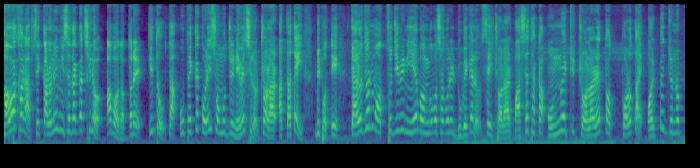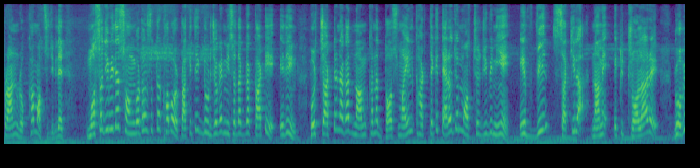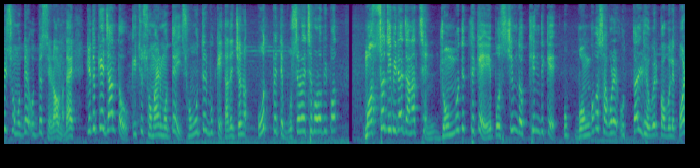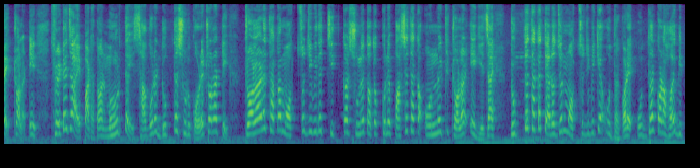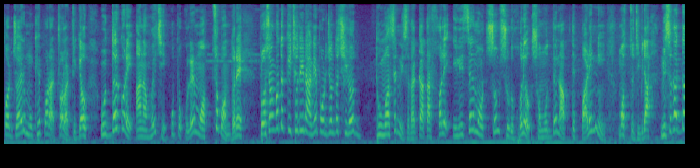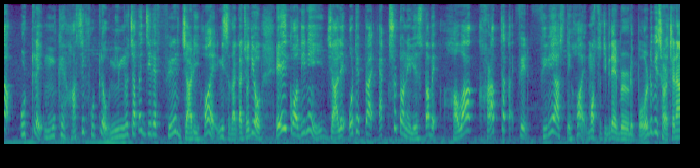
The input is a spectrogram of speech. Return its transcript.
হাওয়া খারাপ সে কারণেই নিষেধাজ্ঞা ছিল আবহাওয়া দপ্তরের কিন্তু তা উপেক্ষা করেই সমুদ্রে নেমেছিল ট্রলার আর তাতেই বিপত্তি। তেরো জন মৎস্যজীবী নিয়ে বঙ্গোপসাগরে ডুবে গেল সেই ট্রলার। পাশে থাকা অন্য একটি ট্রলারের তৎপরতায় অল্পের জন্য প্রাণ রক্ষা মৎস্যজীবীদের। মৎস্যজীবীদের সংগঠন সূত্রের খবর, প্রাকৃতিক দুর্যোগের নিষেধাজ্ঞা কাটিয়ে এদিন ভোর চারটে নাগাদ নামখানা দশ মাইল ঘাট থেকে তেরো জন মৎস্যজীবী নিয়ে এফভি সাকিলা নামে একটি ট্রলারে গভীর সমুদ্রের উদ্দেশ্যে রওনা দেয়। কিন্তু কে জানতো, কিছু সময়ের মধ্যেই সমুদ্রের বুকে তাদের জন্য ওত পেতে বসে রয়েছে বড় বিপদ। মৎস্যজীবীরা জানাচ্ছেন, জম্মুদ্বীপ থেকে পশ্চিম দক্ষিণ দিকে বঙ্গোপসাগরের উত্তাল ঢেউয়ের কবলে পড়ে ট্রলারটি। ফেটে যায় পাঠাতন মুহূর্তেই সাগরে ডুবতে শুরু করে ট্রলারটি। ট্রলারে থাকা মৎস্যজীবীদের চিৎকার শুনে ততক্ষণে পাশে থাকা অন্য একটি ট্রলার এগিয়ে যায়। ডুবতে থাকা তেরো জন মৎস্যজীবীকে উদ্ধার করে। উদ্ধার করা হয় বিপর্যয়ের মুখে পড়া ট্রলারটিকেও। উদ্ধার করে আনা হয়েছে উপকূলের মৎস্য বন্দরে। প্রসঙ্গত কিছুদিন আগে পর্যন্ত ছিল দু মাসের নিষেধাজ্ঞা। তার ফলে ইলিশের মরশুম শুরু হলেও সমুদ্রে নামতে পারেননি মৎস্যজীবীরা। নিষেধাজ্ঞা উঠলে মুখে হাসি ফুটলেও নিম্নচাপের জেরে ফের জারি হয় নিষেধাজ্ঞা। যদিও এই কদিনেই জালে ওঠে প্রায় একশো টন ইলিশ, তবে হাওয়া খারাপ থাকায় ফের ফিরে আসতে হয় মৎস্যজীবীদের। রিপোর্ট, বিশ্বরচনা।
